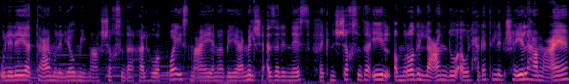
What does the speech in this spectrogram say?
واللي ليا التعامل اليومي مع الشخص ده هل هو كويس معايا؟ ما بيعملش أذى للناس. لكن الشخص ده إيه الأمراض اللي عنده أو الحاجات اللي شايلها معاه؟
